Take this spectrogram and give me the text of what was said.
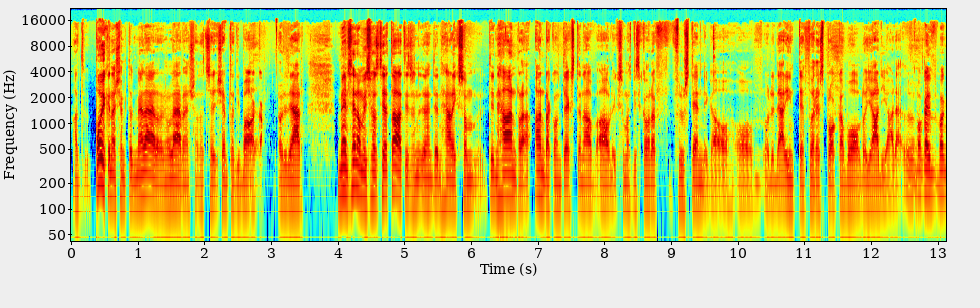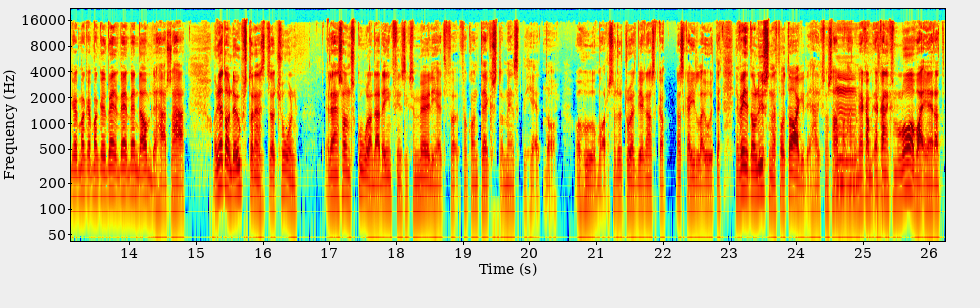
att pojkarna skämtade med läraren och läraren skämtade tillbaka. Och det där. Men sen om vi ska ta till den, den här, liksom, den här andra, andra kontexten av, av liksom att vi ska vara fullständiga och, och, och det där inte förespråka våld och jad, jad. Man kan, man, kan, man, kan, man kan vända om det här så här. Och det är att om det uppstår en situation eller en sån skola där det inte finns liksom möjlighet för, för kontext och mänsklighet och, och humor. Så då tror jag att vi är ganska, ganska illa ute. Jag vet inte om lyssnarna får tag i det här liksom sammanhanget, mm. men jag kan, jag kan liksom lova er att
